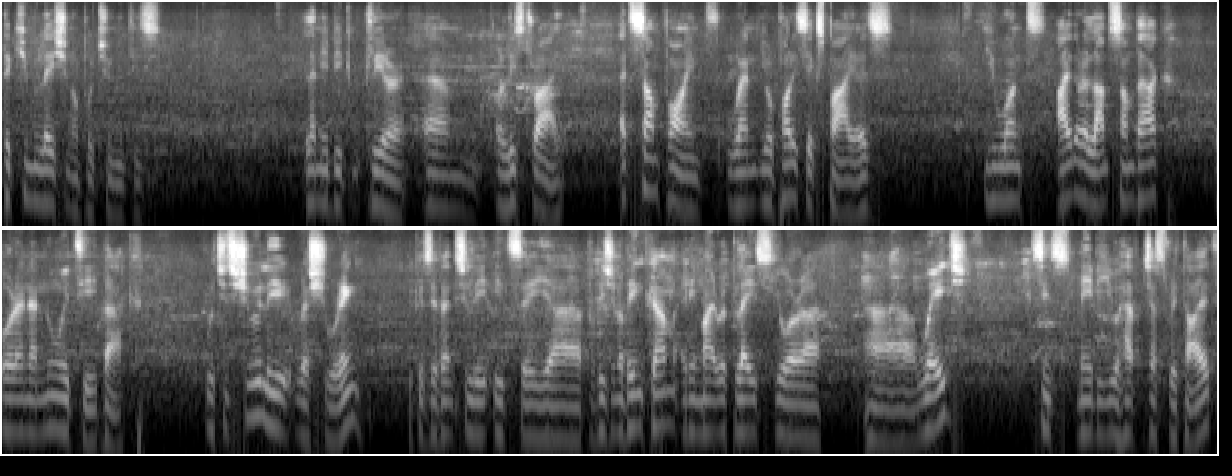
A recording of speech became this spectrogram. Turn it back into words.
the accumulation opportunities. Let me be clearer, um, or at least try. At some point, when your policy expires, you want either a lump sum back or an annuity back, which is surely reassuring because eventually it's a uh, provision of income and it might replace your uh, uh, wage since maybe you have just retired.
